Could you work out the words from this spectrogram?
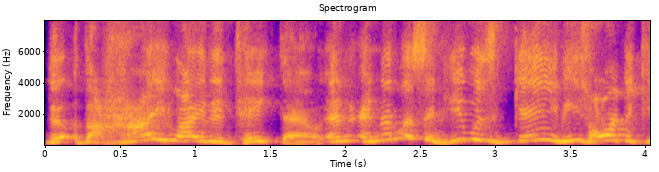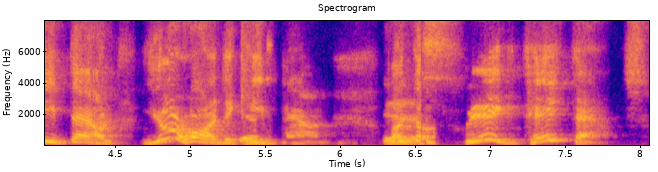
the the highlighted takedown. And and then listen, he was game. He's hard to keep down. You're hard to yes. keep down. But yes. the big takedowns.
